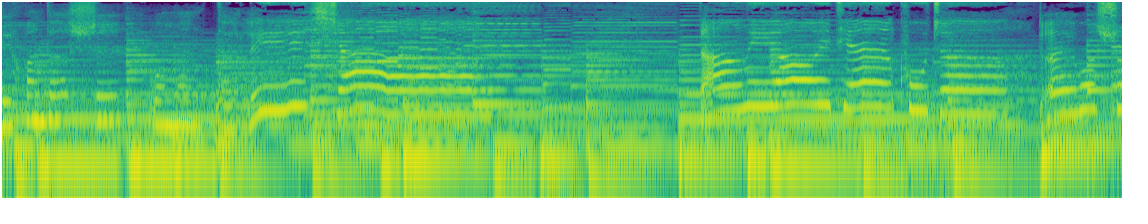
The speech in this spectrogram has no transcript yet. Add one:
喜欢的是我们的理想。当你有一天哭着对我说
